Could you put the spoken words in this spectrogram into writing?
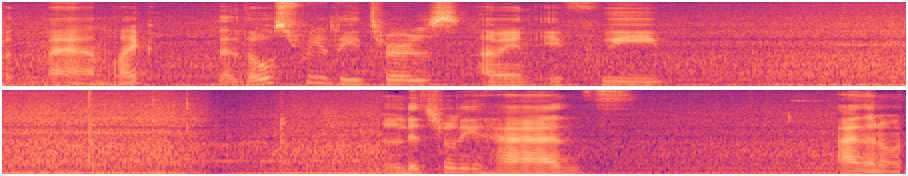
But man, like, th those three liters, I mean, if we literally had, I don't know,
